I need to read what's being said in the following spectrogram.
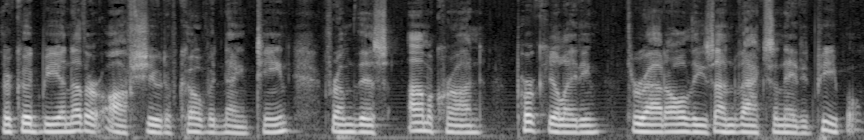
There could be another offshoot of COVID 19 from this Omicron percolating throughout all these unvaccinated people.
